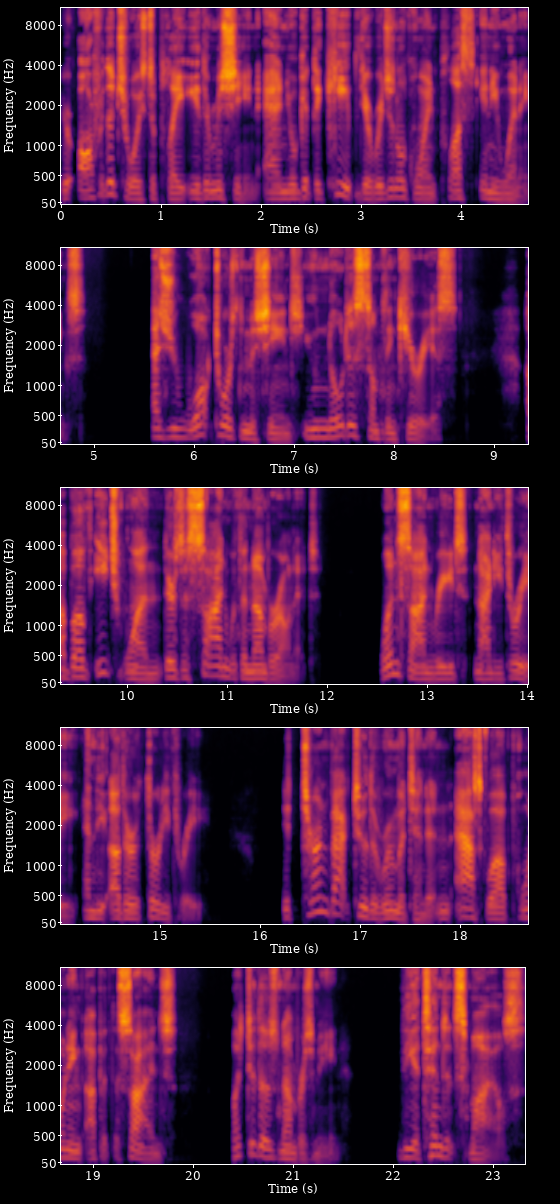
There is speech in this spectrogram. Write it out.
You're offered the choice to play either machine, and you'll get to keep the original coin plus any winnings. As you walk towards the machines, you notice something curious. Above each one, there's a sign with a number on it. One sign reads 93 and the other 33. You turn back to the room attendant and ask while pointing up at the signs, What do those numbers mean? The attendant smiles.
